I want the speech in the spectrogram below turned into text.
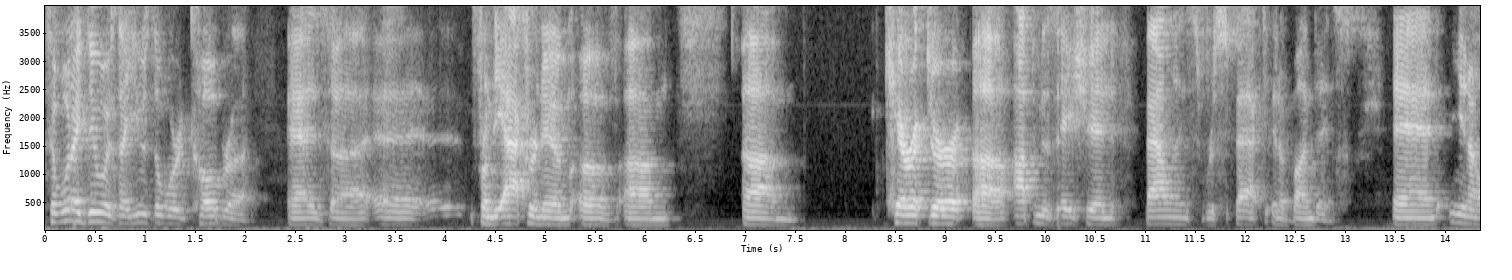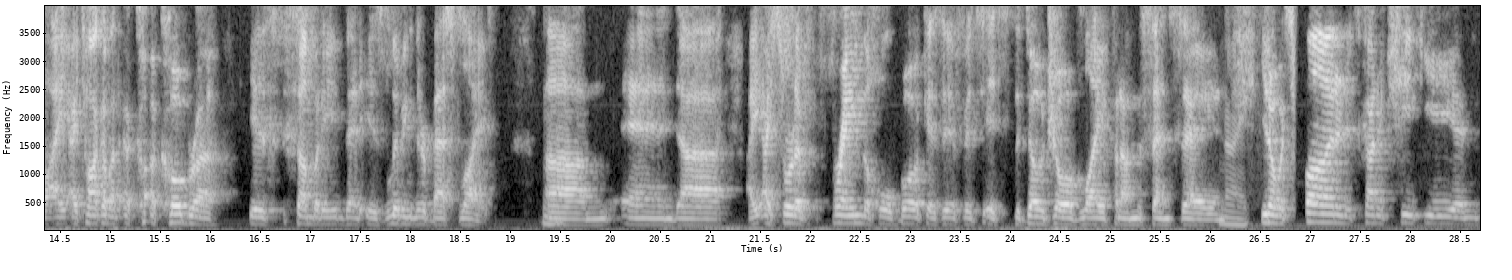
so, what I do is I use the word Cobra as uh, uh, from the acronym of um, um, character, uh, optimization, balance, respect, and abundance. And you know, I, I talk about a, a, cobra is somebody that is living their best life. Mm-hmm. Um, and uh, I, I, sort of frame the whole book as if it's it's the dojo of life, and I'm the sensei. And nice. you know, it's fun and it's kind of cheeky, and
